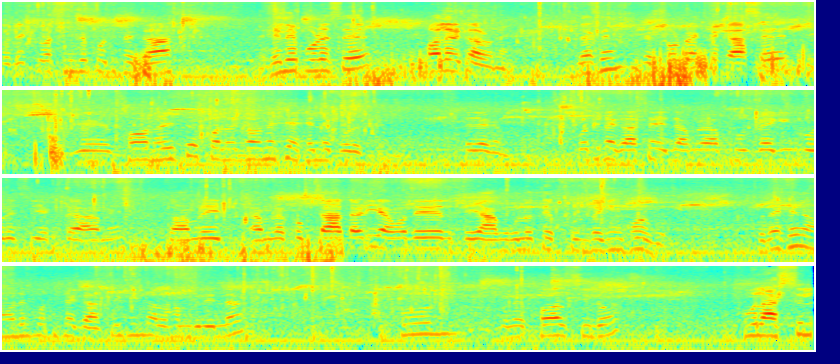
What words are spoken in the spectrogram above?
তো দেখতে পাচ্ছেন যে প্রতিটা গাছ হেলে পড়েছে ফলের কারণে। দেখেন যে ছোটো একটা গাছে যে ফল হয়েছে, ফলের কারণে সে হেলে পড়েছে। দেখেন, প্রতিটা গাছে যে আমরা ফুড ব্যাগিং করেছি একটা আমে। তো আমরা আমরা খুব তাড়াতাড়ি আমাদের এই আমগুলোতে ফুড ব্যাগিং করব। তো দেখেন আমাদের প্রতিটা গাছে কিন্তু আলহামদুলিল্লাহ ফুল মানে ফল ছিল। ফুল আসছিল,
